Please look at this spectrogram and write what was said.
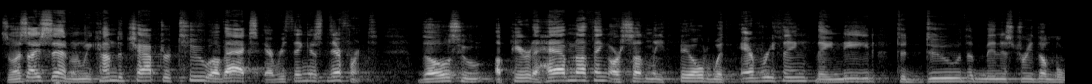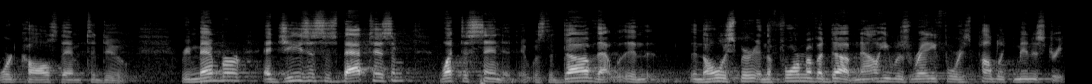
So, as I said, when we come to chapter 2 of Acts, everything is different. Those who appear to have nothing are suddenly filled with everything they need to do the ministry the Lord calls them to do. Remember at Jesus' baptism, what descended? It was the dove that was in in the Holy Spirit in the form of a dove. Now he was ready for his public ministry.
